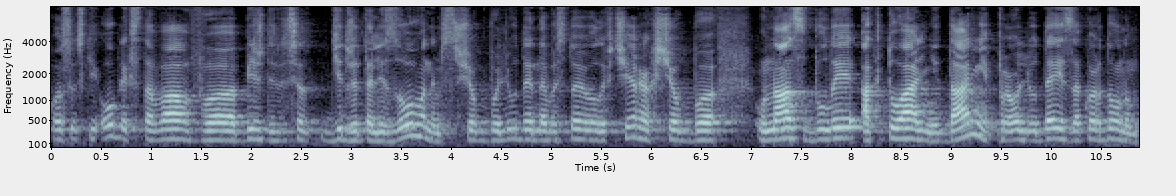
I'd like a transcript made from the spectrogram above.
консульський облік ставав е, більш діджиталізованим, щоб люди не вистоювали в чергах, щоб у нас були актуальні дані про людей за кордоном.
